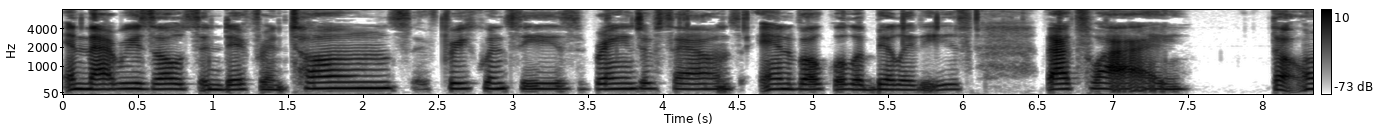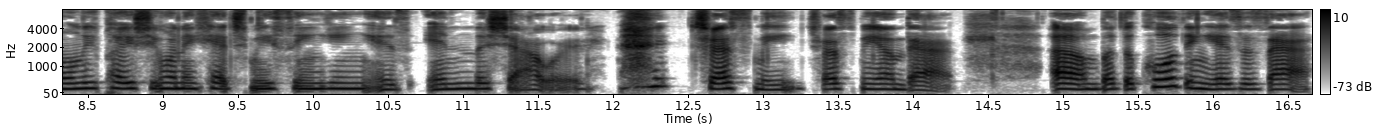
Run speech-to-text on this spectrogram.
and that results in different tones, frequencies, range of sounds, and vocal abilities. That's why the only place you want to catch me singing is in the shower. trust me, trust me on that. Um, but the cool thing is, is that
